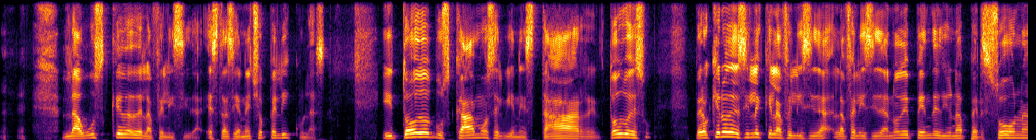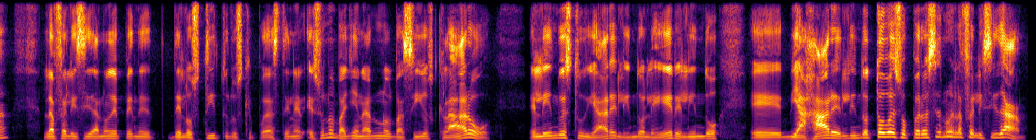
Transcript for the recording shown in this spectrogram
la búsqueda de la felicidad. Estas se han hecho películas y todos buscamos el bienestar, todo eso. Pero quiero decirle que la felicidad, la felicidad no depende de una persona, la felicidad no depende de los títulos que puedas tener. Eso nos va a llenar unos vacíos, claro. Es lindo estudiar, es lindo leer, es lindo eh, viajar, es lindo todo eso, pero esa no es la felicidad.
